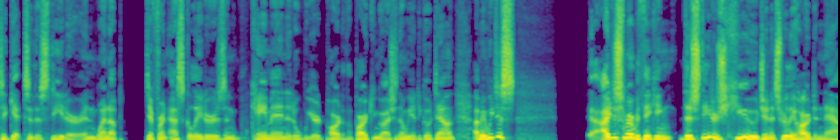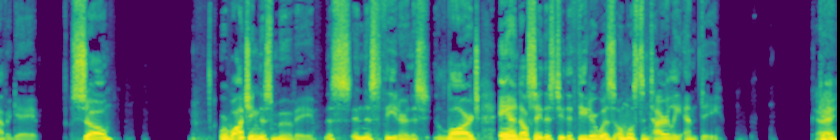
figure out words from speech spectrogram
to get to this theater and went up different escalators and came in at a weird part of the parking garage and then we had to go down. I mean, we just I just remember thinking this theater's huge and it's really hard to navigate. So we're watching this movie, this in this theater, this large, and I'll say this too, the theater was almost entirely empty. Okay.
